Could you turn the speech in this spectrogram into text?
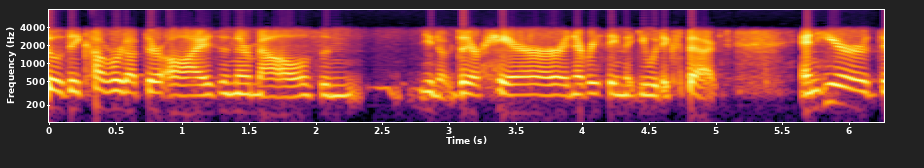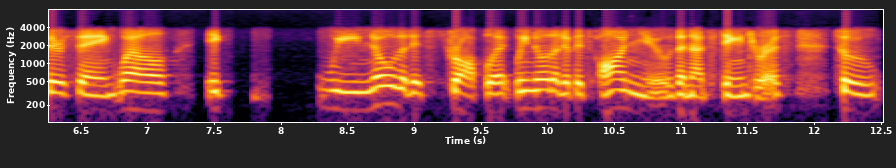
So they covered up their eyes and their mouths and you know their hair and everything that you would expect. And here they're saying, well, it, we know that it's droplet. We know that if it's on you, then that's dangerous. So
